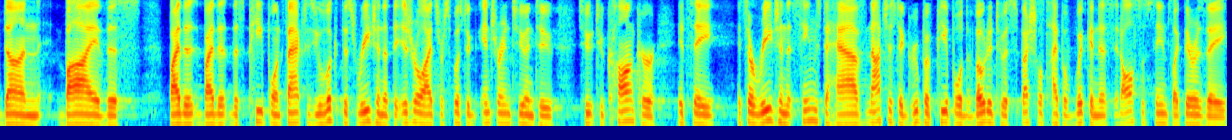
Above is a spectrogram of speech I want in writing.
done by this by, the, by the, this people. In fact, as you look at this region that the Israelites are supposed to enter into and to, to, to conquer, it's a, it's a region that seems to have not just a group of people devoted to a special type of wickedness, it also seems like there is a,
